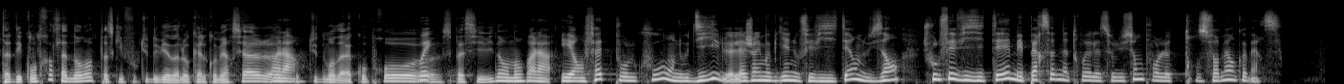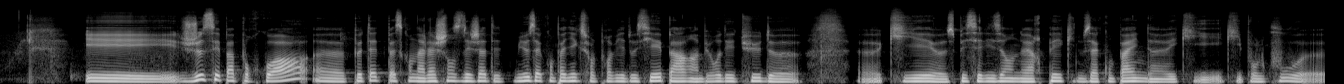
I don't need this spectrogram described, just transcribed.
T'as des contraintes là-dedans Parce qu'il faut que tu deviennes un local commercial, euh, Voilà. faut que tu demandes à la copro, euh, Oui. c'est pas si évident, non? Voilà. Et en fait, pour le coup, on nous dit, l'agent immobilier nous fait visiter en nous disant, je vous le fais visiter, mais personne n'a trouvé la solution pour le transformer en commerce. Et je sais pas pourquoi, euh, peut-être parce qu'on a la chance déjà d'être mieux accompagné que sur le premier dossier par un bureau d'études euh, euh, qui est euh, spécialisé en ERP, qui nous accompagne euh, et qui, qui pour le coup euh,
